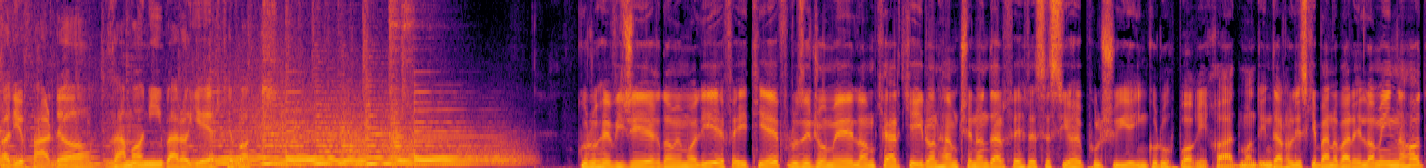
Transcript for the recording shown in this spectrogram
رادیو فردا زمانی برای ارتباط. گروه ویژه اقدام مالی FATF روز جمعه اعلام کرد که ایران همچنان در فهرست سیاه پولشویی این گروه باقی خواهد ماند. این در حالی است که بنابر اعلام این نهاد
